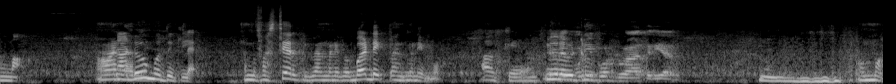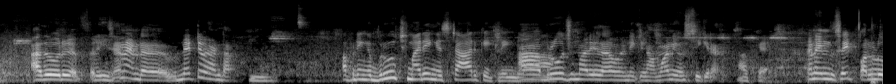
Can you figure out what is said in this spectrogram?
ஆமா நடு முதுகுல. நம்ம ஃபர்ஸ்ட் இயருக்கு பிளான் பண்ணிப்போம். பர்த்டே பிளான் பண்ணிப்போம். ஓகே. இதுல முடி போட்டுருவா தெரியாது. ஆமா. அது ஒரு ரீசன் அண்ட் நெட் வேண்டாம். அப்ப நீங்க ப்ரூச் மாதிரி இங்க ஸ்டார் கேக்குறீங்களா? ப்ரூஜ் மாதிரி ஏதாவது பண்ணிக்கலாமான்னு யோசிக்கிறேன். ஓகே. ஏன்னா இந்த சைட் பல்லு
